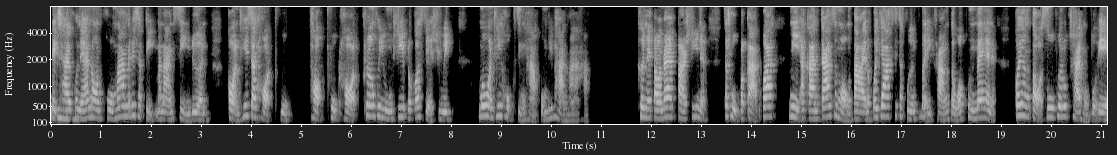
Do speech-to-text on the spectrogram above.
เด็กชายคนนี้นอนโคม่าไม่ได้สติมานานสี่เดือน ก่อนที่จะถอดถูกถอดถูกถอดเครื่องพยุงชีพแล้วก็เสียชีวิต เมื่อวันที่ 6 สิงหาคมที่ผ่านมาค่ะ คือในตอนแรกอาร์ชี่เนี่ยจะถูกประกาศว่า มีอาการก้านสมองตาย แล้วก็ยากที่จะฟื้นขึ้นมาอีกครั้ง แต่ว่าคุณแม่เนี่ย ก็ยังต่อสู้เพื่อลูกชายของตัวเอง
